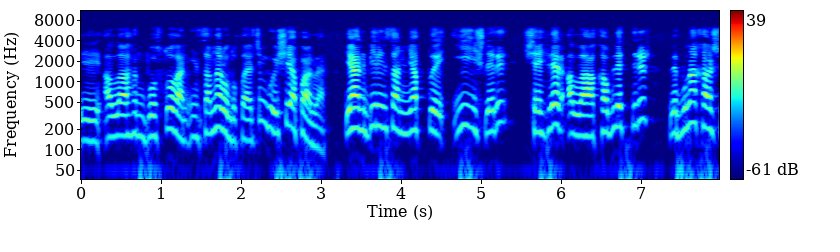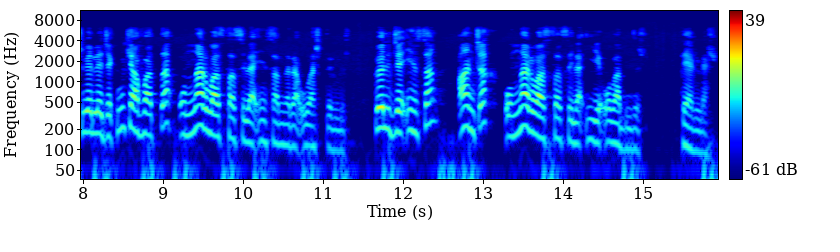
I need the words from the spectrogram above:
e, Allah'ın dostu olan insanlar oldukları için bu işi yaparlar. Yani bir insanın yaptığı iyi işleri şeyhler Allah'a kabul ettirir ve buna karşı verilecek mükafat da onlar vasıtasıyla insanlara ulaştırılır. Böylece insan ancak onlar vasıtasıyla iyi olabilir derler.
